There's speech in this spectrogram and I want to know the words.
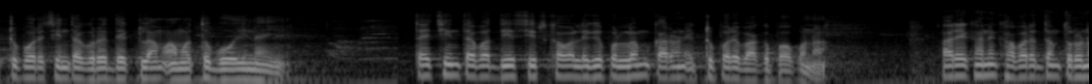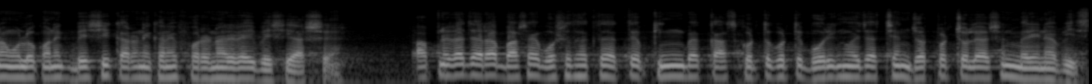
একটু পরে চিন্তা করে দেখলাম, আমার তো বই নাই। তাই চিন্তা বাদ দিয়ে চিপস খাওয়া লেগে পড়লাম, কারণ একটু পরে বাগে পাবো না। আর এখানে খাবারের দাম তুলনামূলক অনেক বেশি, কারণ এখানে ফরেনারেরাই বেশি আসে। আপনারা যারা বাসায় বসে থাকতে থাকতে কিংবা কাজ করতে করতে বোরিং হয়ে যাচ্ছেন জটপট চলে আসেন মেরিনা বিচ।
